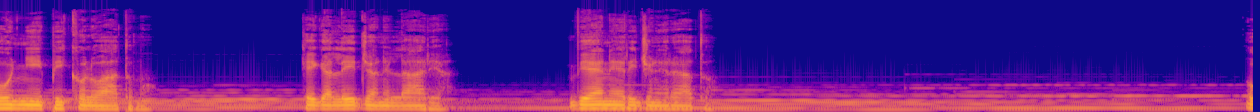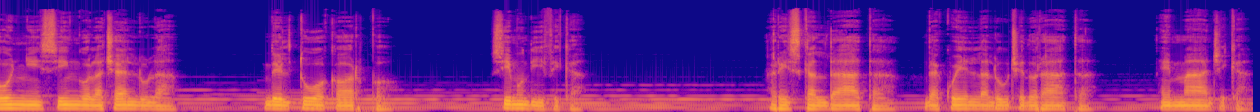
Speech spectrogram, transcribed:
Ogni piccolo atomo che galleggia nell'aria viene rigenerato. Ogni singola cellula del tuo corpo si modifica, riscaldata da quella luce dorata e magica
